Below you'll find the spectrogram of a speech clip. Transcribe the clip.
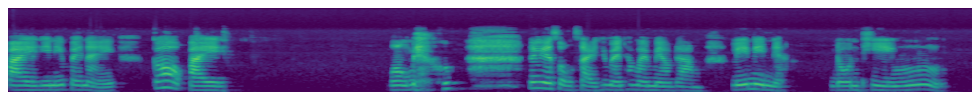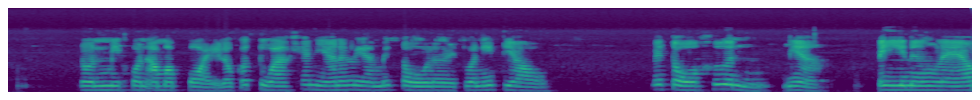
ไปทีนี้ไปไหน ก็ไป มองแมว นักเรียนสงสัยใช่ไหมทำไมแมวดำลินินเนี่ย โดนทิ้ง โดนมีคนเอามาปล่อย แล้วก็ตัวแค่นี้นักเรียนไม่โตเลย ตัวนิดเดียว ไม่โตขึ้น เนี่ย ปีหนึ่งแล้ว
